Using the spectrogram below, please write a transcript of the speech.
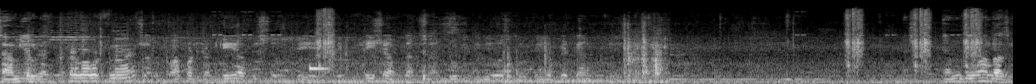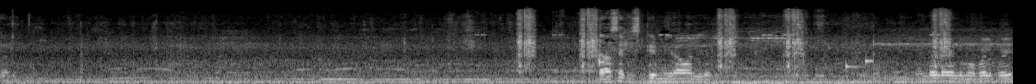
సామ్యుల్ గారు. ఎక్కడ పోగొట్టుకున్నావా? ప్రాపర్గా tea office tea tea shop దాకా సార్. డ్యూటీ దిగి వస్తుంది పెట్టాను. ఎం జీవన్ రాజు గారు. దాసరి ఎస్కే మీరావాలి గారు. రోజులు అయింది మొబైల్ పోయి.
